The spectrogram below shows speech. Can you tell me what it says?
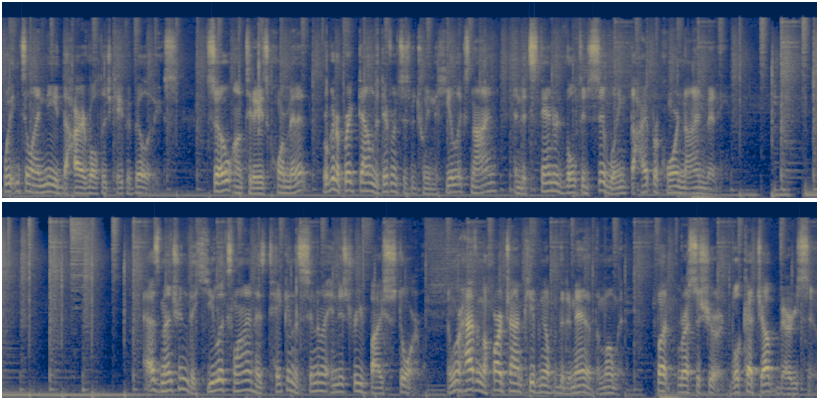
wait until I need the higher voltage capabilities? So on today's Core Minute, we're going to break down the differences between the Helix 9 and its standard voltage sibling, the HyperCore 9 Mini. As mentioned, the Helix line has taken the cinema industry by storm, and we're having a hard time keeping up with the demand at the moment. But rest assured, we'll catch up very soon.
